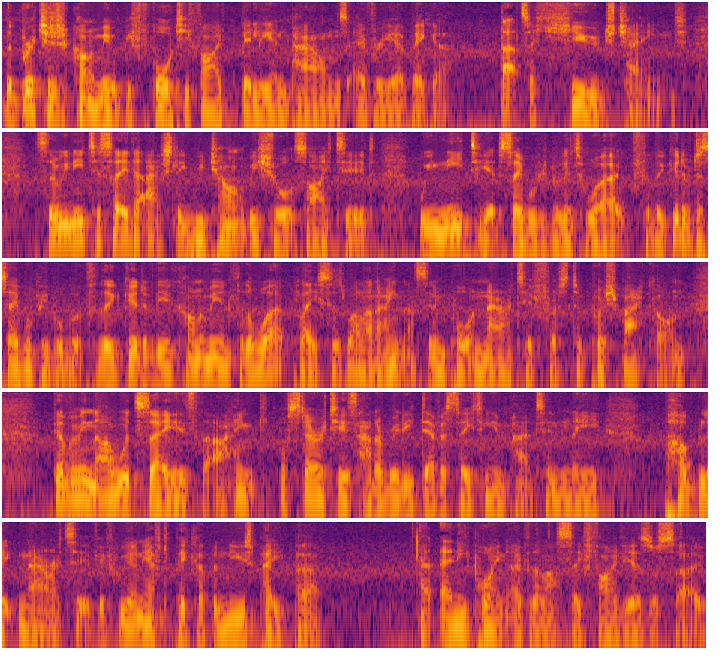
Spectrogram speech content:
the British economy will be 45 billion pounds every year bigger. That's a huge change. So we need to say that actually we can't be short sighted. We need to get disabled people into work for the good of disabled people, but for the good of the economy and for the workplace as well. And I think that's an important narrative for us to push back on. The other thing that I would say is that I think austerity has had a really devastating impact in the public narrative. If we only have to pick up a newspaper at any point over the last, say, five years or so,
